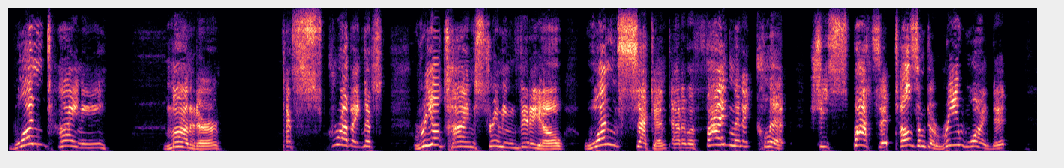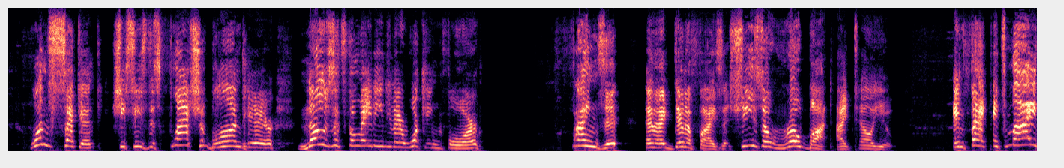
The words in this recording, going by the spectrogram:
one tiny monitor that's scrubbing, that's real time streaming video, one second out of a five minute clip. She spots it, tells him to rewind it. One second, she sees this flash of blonde hair, knows it's the lady they're looking for, finds it, and identifies it. She's a robot, I tell you. In fact, it's my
